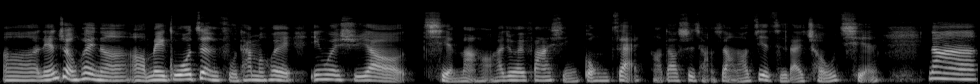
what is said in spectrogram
呃，联准会呢啊，美国政府他们会因为需要钱嘛哈，他就会发行公债啊到市场上，然后借此来筹钱。那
